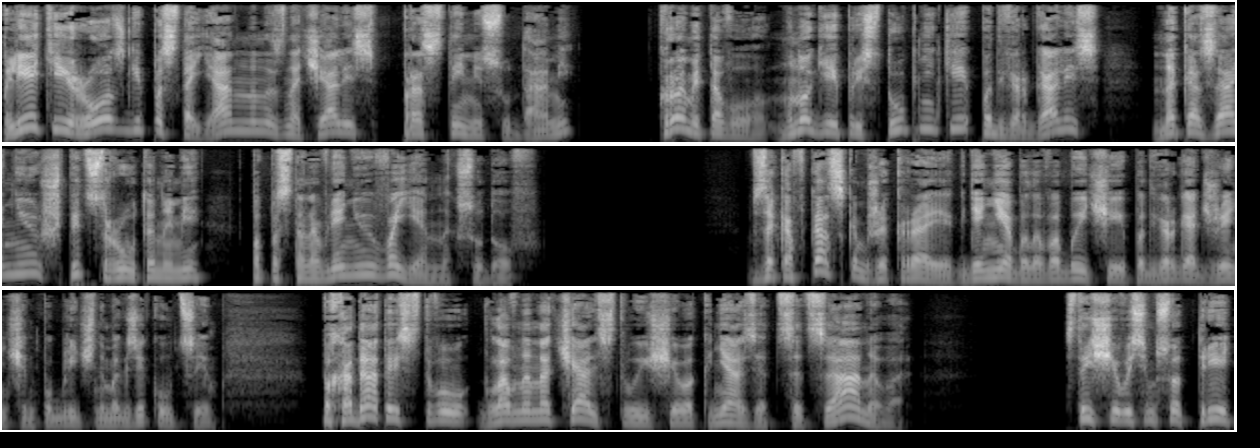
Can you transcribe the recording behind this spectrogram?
Плети и розги постоянно назначались простыми судами, кроме того, многие преступники подвергались наказанию шпицрутанами по постановлению военных судов. В Закавказском же крае, где не было в обычае подвергать женщин публичным экзекуциям, по ходатайству главноначальствующего князя Цицианова с 1803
